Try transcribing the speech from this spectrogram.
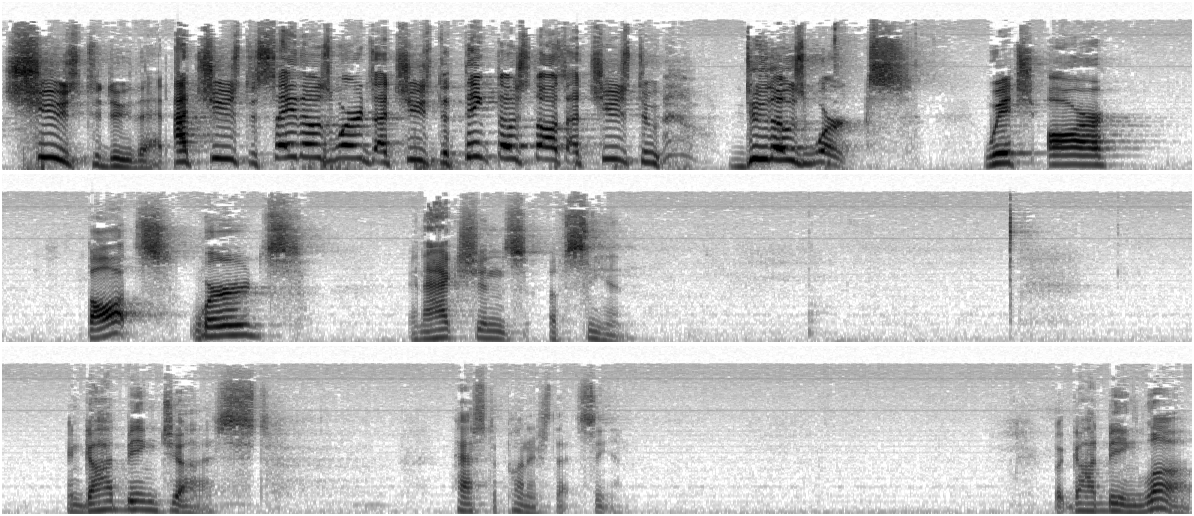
choose to do that. I choose to say those words. I choose to think those thoughts. I choose to do those works, which are thoughts, words, and actions of sin. And God, being just, has to punish that sin. But God, being love,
